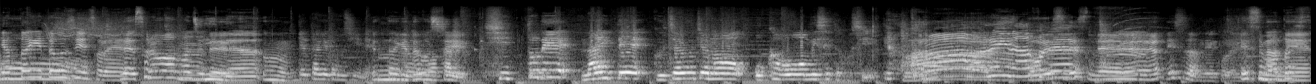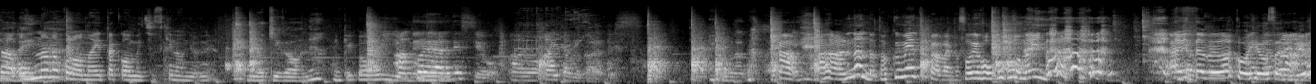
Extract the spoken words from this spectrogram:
てやってあげてほしいそれ、ねそれはマジで。うんいいね。うん。やってあげてほしいね。やってあげてほしい。嫉妬で泣いてぐちゃぐちゃのお顔を見せてほしい。あー悪いなそれ。ド S ですね。S だねこれ。ね。S だね。女の子の泣いた顔めっちゃ好きなんだよね。泣き顔ね。泣き顔いいよね。あこれあれですよ。あのアイタムからです。ああれなんだ。匿名とかなんかそういう方法ないんだ アイタムは公表される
